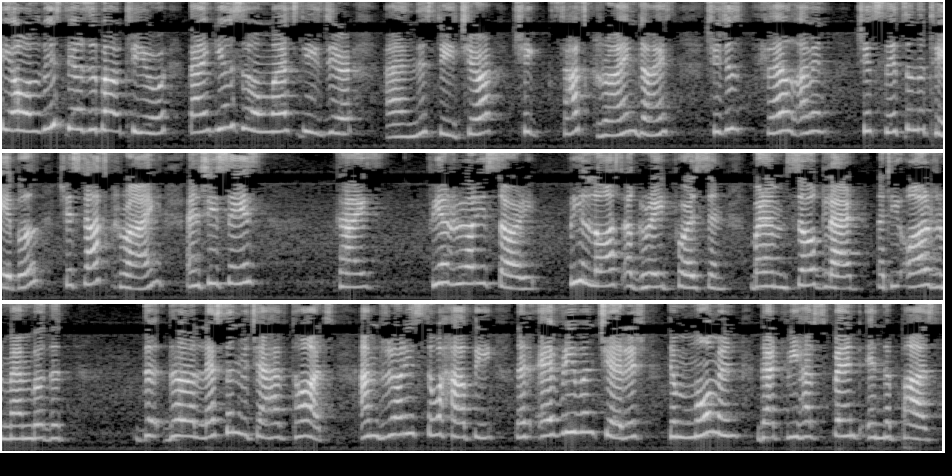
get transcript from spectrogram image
He always tells about you. Thank you so much, teacher. And this teacher, she starts crying, guys. She just fell. I mean, she sits on the table. She starts crying and she says, guys, we are really sorry. We lost a great person, but I'm so glad that you all remember the the, the lesson which I have taught, I'm really so happy that everyone cherish the moment that we have spent in the past.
